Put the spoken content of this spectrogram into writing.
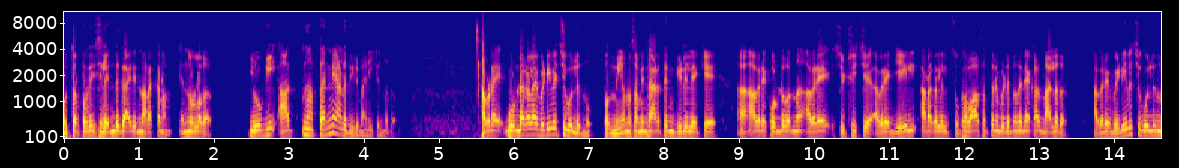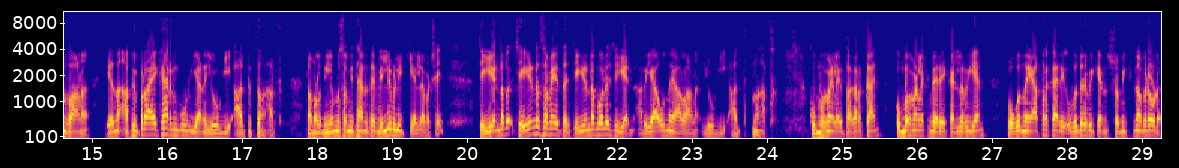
ഉത്തർപ്രദേശിൽ എന്ത് കാര്യം നടക്കണം എന്നുള്ളത് യോഗി ആദിത്യനാഥ് തന്നെയാണ് തീരുമാനിക്കുന്നത്. അവിടെ ഗുണ്ടകളെ വെടിവെച്ച് കൊല്ലുന്നു. ഇപ്പം നിയമ സംവിധാനത്തിന് കീഴിലേക്ക് അവരെ കൊണ്ടുവന്ന് അവരെ ശിക്ഷിച്ച് അവരെ ജയിൽ അറകളിൽ സുഖവാസത്തിന് വിടുന്നതിനേക്കാൾ നല്ലത് അവരെ വെടിവെച്ച് കൊല്ലുന്നതാണ് എന്ന അഭിപ്രായക്കാരൻ കൂടിയാണ് യോഗി ആദിത്യനാഥ്. നമ്മൾ നിയമ സംവിധാനത്തെ വെല്ലുവിളിക്കുകയല്ല പക്ഷേ ചെയ്യേണ്ടത് ചെയ്യേണ്ട സമയത്ത് ചെയ്യേണ്ട പോലെ ചെയ്യാൻ അറിയാവുന്നയാളാണ് യോഗി ആദിത്യനാഥ്. കുംഭമേളയെ തകർക്കാൻ കുംഭമേളയ്ക്ക് നേരെ കല്ലെറിയാൻ പോകുന്ന യാത്രക്കാരെ ഉപദ്രവിക്കാൻ ശ്രമിക്കുന്നവരോട്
